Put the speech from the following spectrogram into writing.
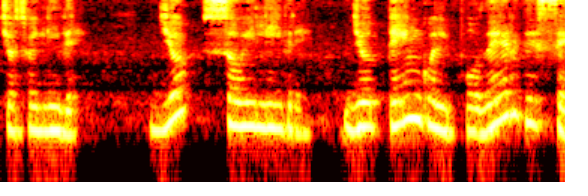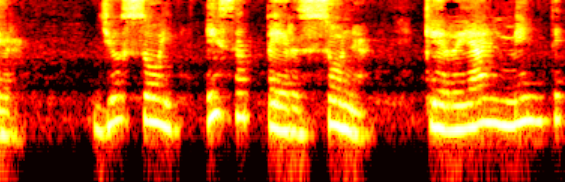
yo soy libre. Yo soy libre. Yo tengo el poder de ser. Yo soy esa persona que realmente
